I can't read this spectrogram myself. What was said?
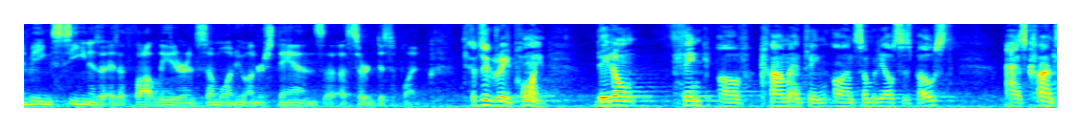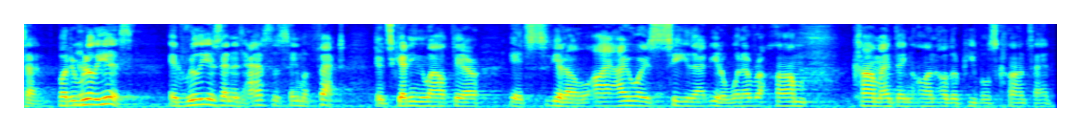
and being seen as a, as a thought leader and someone who understands a, a certain discipline. That's a great point. They don't think of commenting on somebody else's post as content, but it Yeah. really is. It really is, and it has the same effect. It's getting you out there. It's, you know, I, I always see that, you know, whenever I'm commenting on other people's content,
